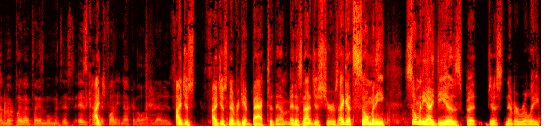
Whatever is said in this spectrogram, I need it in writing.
I'm the play-by-play of movements. It's, it's I- kind of funny. Not gonna lie, that is. I just I just never get back to them and it's not just yours. I got so many so many ideas but just never really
